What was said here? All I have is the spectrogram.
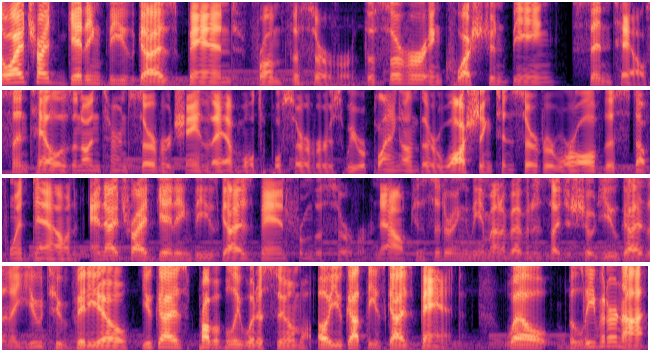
So I tried getting these guys banned from the server. The server in question being Sintail. Sintail is an unturned server chain. They have multiple servers. We were playing on their Washington server where all of this stuff went down. And I tried getting these guys banned from the server. Now, considering the amount of evidence I just showed you guys in a YouTube video, you guys probably would assume, oh, you got these guys banned. Well, believe it or not,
